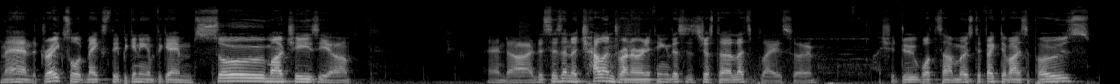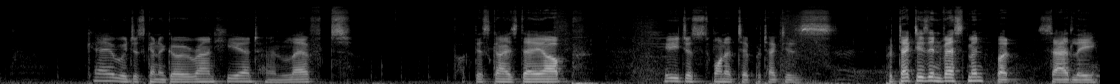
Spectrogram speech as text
Man, the Drake Sword makes the beginning of the game so much easier. And uh, this isn't a challenge run or anything, this is just a Let's Play, so I should do what's uh, most effective, I suppose. Okay, we're just gonna go around here, turn left. Fuck this guy's day up. He just wanted to protect his protect his investment, but sadly,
